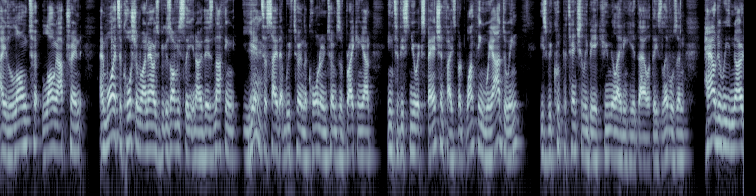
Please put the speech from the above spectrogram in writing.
a long, long uptrend and why it's a caution right now is because obviously, you know, there's nothing yet yeah. to say that we've turned the corner in terms of breaking out into this new expansion phase. But one thing we are doing is we could potentially be accumulating here, Dale, at these levels. And how do we not-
